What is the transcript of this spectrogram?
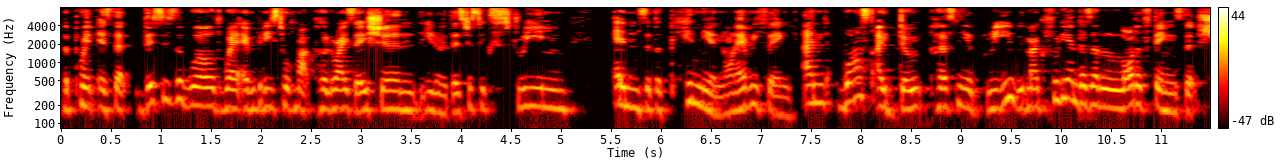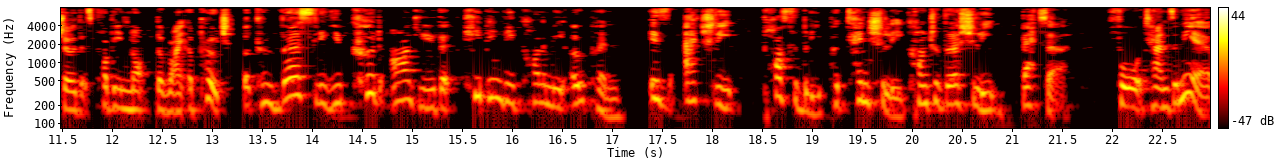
The point is that this is the world where everybody's talking about polarization. You know, there's just extreme ends of opinion on everything. And whilst I don't personally agree with Magufuli, and there's a lot of things that show that's probably not the right approach, but conversely, you could argue that keeping the economy open is actually possibly, potentially, controversially better for Tanzania,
